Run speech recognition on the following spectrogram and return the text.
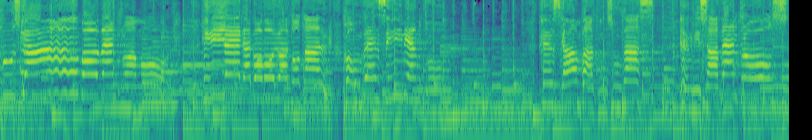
Busca por dentro amor y llega como yo al total convencimiento. Escampa tus dudas en mis adentros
